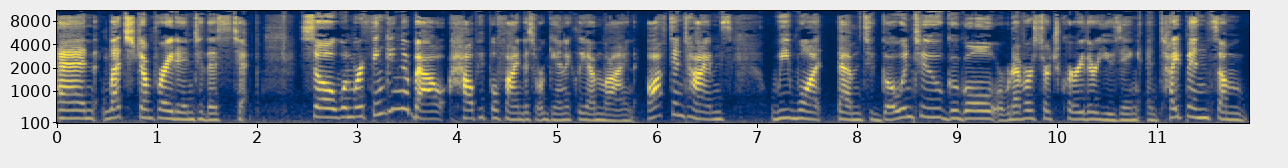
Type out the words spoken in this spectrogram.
and let's jump right into this tip. So, when we're thinking about how people find us organically online, oftentimes we want them to go into Google or whatever search query they're using and type in some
